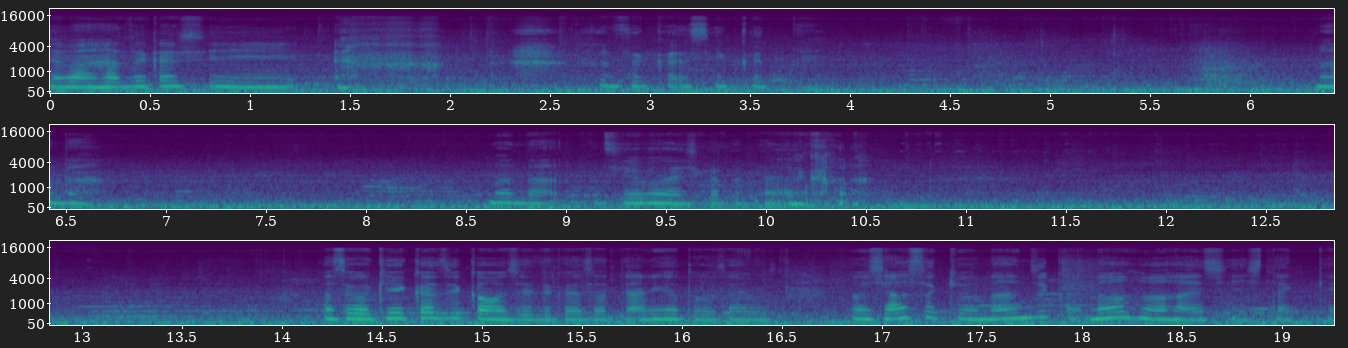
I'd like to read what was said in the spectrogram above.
やばい恥ずかしい。恥ずかしくて。まだ。まだ15分しか経ってないか。ら あすごい。経過時間教えてくださってありがとうございます。私朝今日何時間何分配信したっけ？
